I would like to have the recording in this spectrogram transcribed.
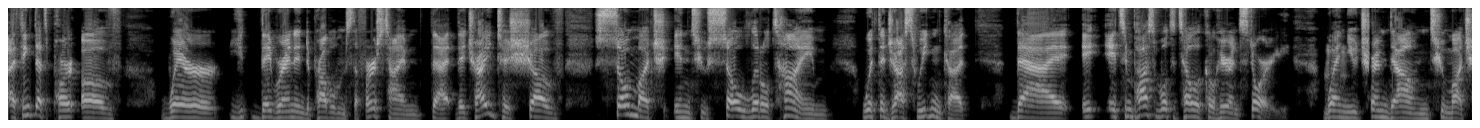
I think that's part of where you, they ran into problems the first time that they tried to shove so much into so little time with the Joss Whedon cut that it, it's impossible to tell a coherent story when mm-hmm. you trim down too much.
